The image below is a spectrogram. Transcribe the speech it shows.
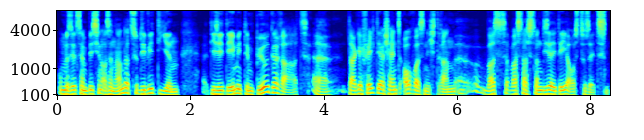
um das jetzt ein bisschen auseinander zu dividieren, diese Idee mit dem Bürgerrat, äh, da gefällt dir scheint auch was nicht dran. Äh, was, was hast du an dieser Idee auszusetzen?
